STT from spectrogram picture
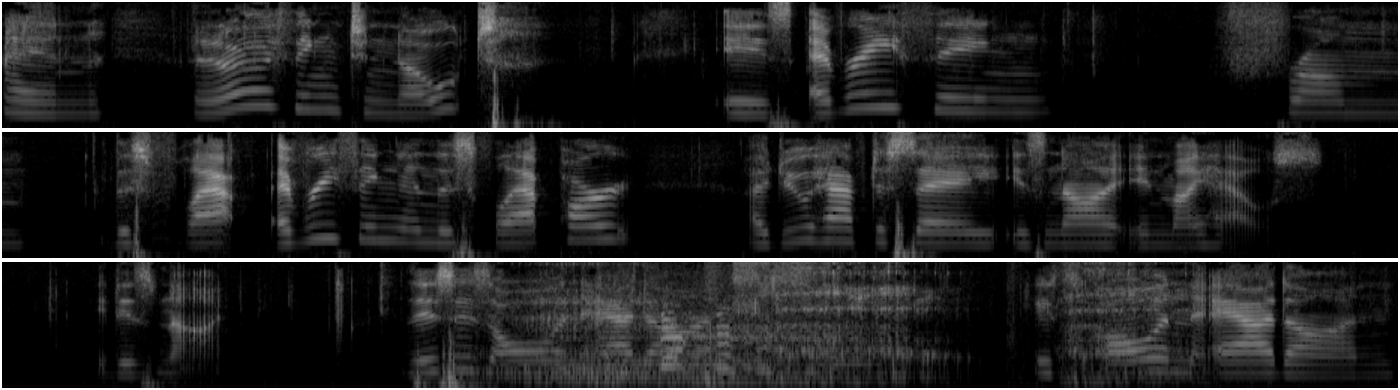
And another thing to note is everything from this flat, everything in this flat part, I do have to say, is not in my house. It is not. This is all an add-on. It's all an add-on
